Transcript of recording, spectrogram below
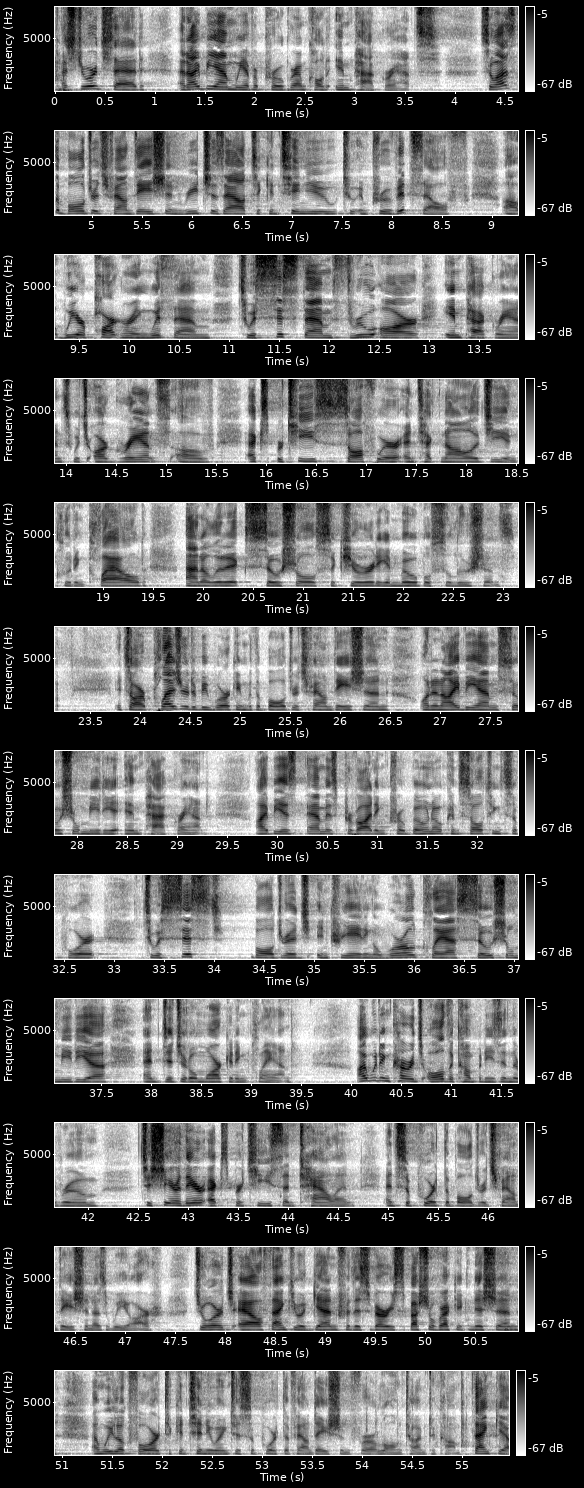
As George said, at IBM we have a program called Impact Grants. So as the Baldrige Foundation reaches out to continue to improve itself, uh, we are partnering with them to assist them through our impact grants, which are grants of expertise, software, and technology, including cloud, analytics, social, security, and mobile solutions. It's our pleasure to be working with the Baldrige Foundation on an IBM social media impact grant. IBM is providing pro bono consulting support to assist Baldrige in creating a world-class social media and digital marketing plan. I would encourage all the companies in the room to share their expertise and talent and support the Baldrige Foundation as we are. George, Al, thank you again for this very special recognition, and we look forward to continuing to support the foundation for a long time to come. Thank you.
